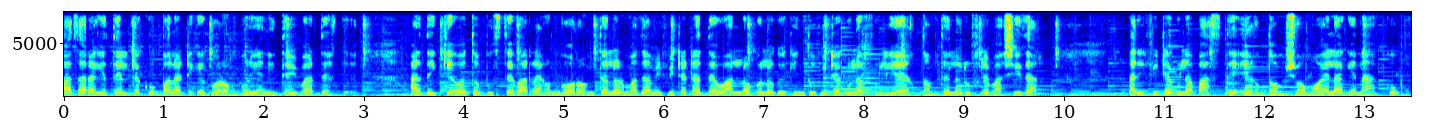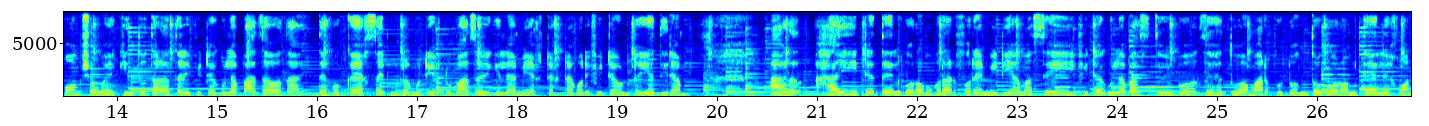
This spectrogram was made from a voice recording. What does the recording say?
বাজার আগে তেলটা খুব বালাটিকে গরম ভরিয়া নিতে এবার দেখ আর দেখিয়া হয়তো বুঝতে পাররা এখন গরম তেলের মাঝে আমি ফিটাটা দেওয়ার লগে লগে কিন্তু ফিটাগুলা ফুলিয়া একদম তেলের উপরে বাসি যার আর এই পিঠাগুলা বাজতে একদম সময় লাগে না, খুব কম সময়ে কিন্তু তাড়াতাড়ি পিঠাগুলা বাজাও যায়। দেখো এক সাইড মোটামুটি একটু বাজা গেলে আমি একটা একটা করে পিঠা উল্টাইয়া দিলাম আর হাই হিটে তেল গরম করার পরে মিডিয়াম আছে, এই পিঠাগুলা বাজতে হইব। যেহেতু আমার ফুটন্ত গরম তেল এখন,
